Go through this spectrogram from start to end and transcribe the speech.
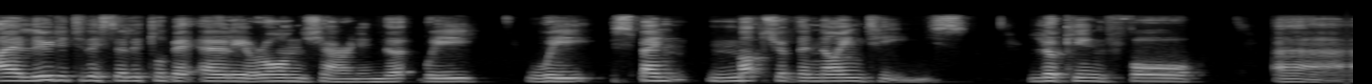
I alluded to this a little bit earlier on, Sharon, in that we we spent much of the 90s looking for uh,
